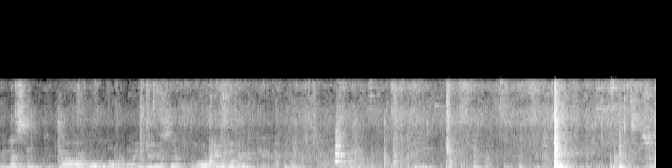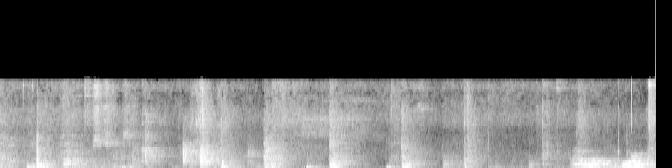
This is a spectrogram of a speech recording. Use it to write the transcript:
Det är nästan ont i ögonen av det där ljuset efter vart i mörker. Här också ska vi se. Här har vi aldrig varit va?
